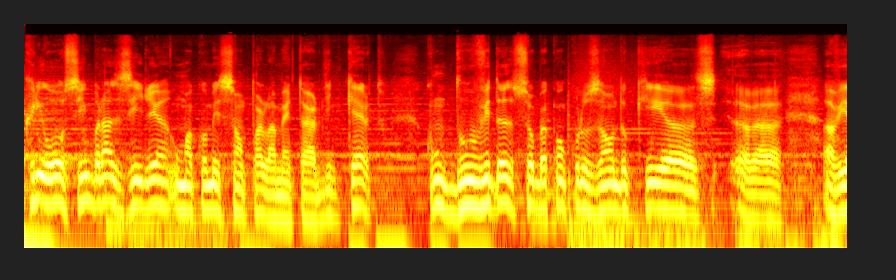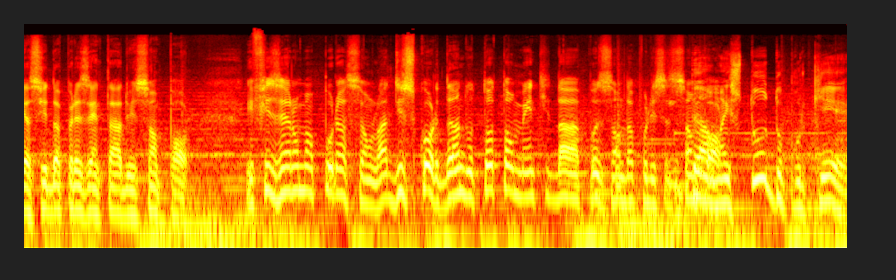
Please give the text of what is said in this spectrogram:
criou-se em Brasília uma comissão parlamentar de inquérito com dúvidas sobre a conclusão do que as, uh, havia sido apresentado em São Paulo e fizeram uma apuração lá, discordando totalmente da posição da Polícia de São então, Paulo. Então, mas tudo porque,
